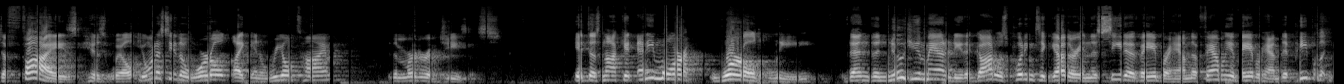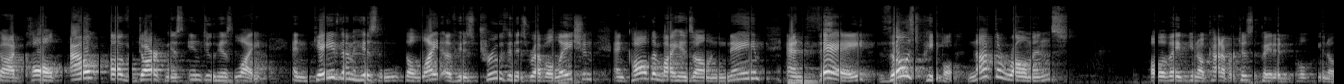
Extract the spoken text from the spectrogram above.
defies His will. You want to see the world like in real time? The murder of Jesus. It does not get any more worldly then the new humanity that God was putting together in the seed of Abraham, the family of Abraham, the people that God called out of darkness into his light and gave them his, the light of his truth and his revelation and called them by his own name. And they, those people, not the Romans, although they you know, kind of participated you know,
